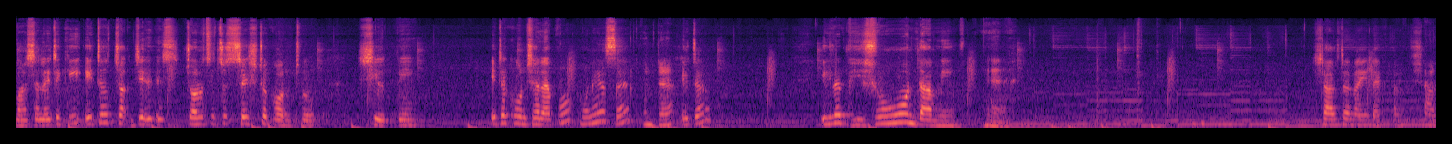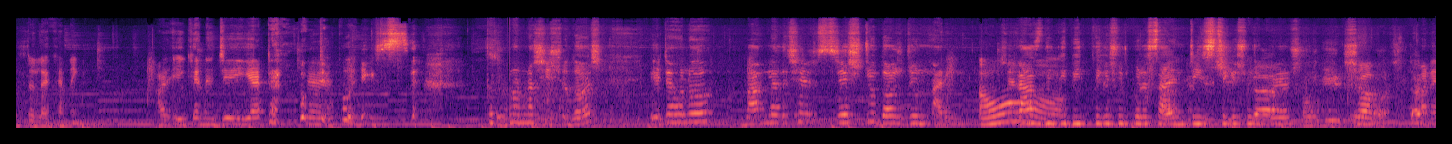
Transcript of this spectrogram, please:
মাসাল এটা কি এটা চলচ্চিত্র শ্রেষ্ঠ কণ্ঠ শিল্পী। এটা কোন সাল আপু? মনে আছে? কোনটা? এটা? এগুলা ভীষণ দামি। হ্যাঁ। শালটা নাই দেখতাম সালটা লেখা নেই। আর এইখানে যে ইয়াটা হ্যাঁ। অনন্যা শিশু দশ এটা হলো বাংলাদেশের শ্রেষ্ঠ দশ জন নারী। রাজনীতিবিদ থেকে শুরু করে সায়েন্টিস্ট থেকে শুরু করে সব মানে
